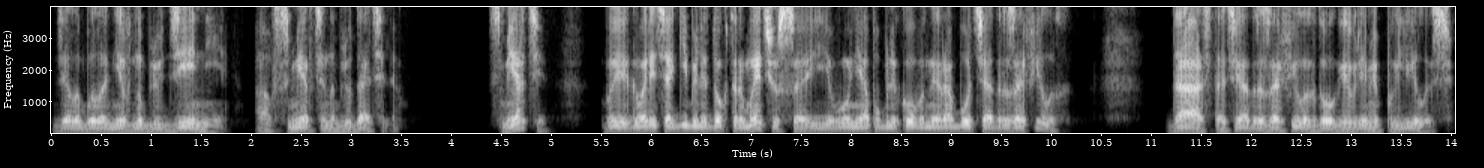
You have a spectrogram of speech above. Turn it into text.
Дело было не в наблюдении, а в смерти наблюдателя. Смерти? Вы говорите о гибели доктора Мэтьюса и его неопубликованной работе о дрозофилах? Да, статья о дрозофилах долгое время пылилась.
